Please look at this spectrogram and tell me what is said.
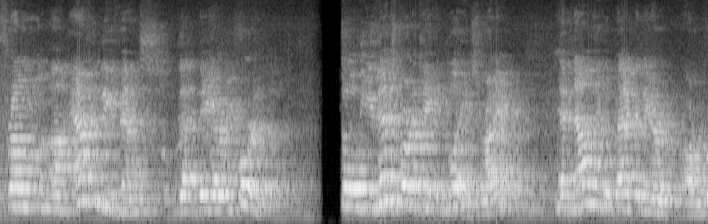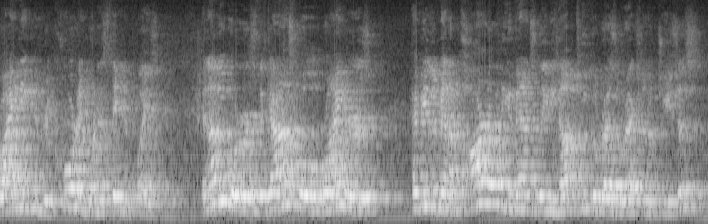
from uh, after the events that they are recorded. So the events have already taken place, right? And now they go back and they are, are writing and recording what has taken place. In other words, the gospel writers have either been a part of the events leading up to the resurrection of Jesus,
